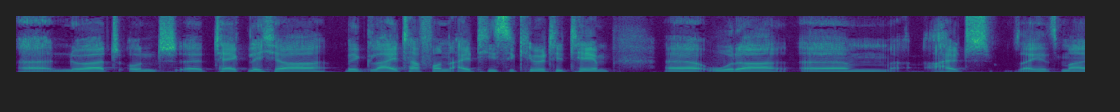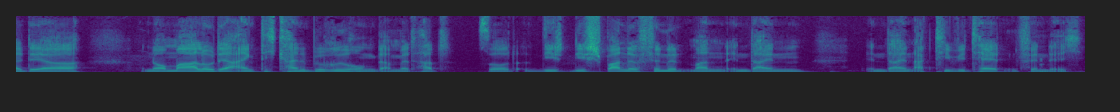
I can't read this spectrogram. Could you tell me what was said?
äh, Nerd und äh, täglicher Begleiter von IT-Security-Themen äh, oder ähm, halt, sag ich jetzt mal, der Normalo, der eigentlich keine Berührung damit hat. So die die Spanne findet man in deinen in deinen Aktivitäten, finde ich.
